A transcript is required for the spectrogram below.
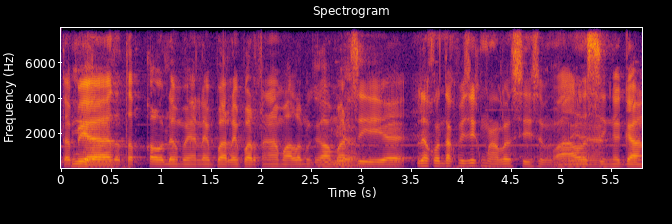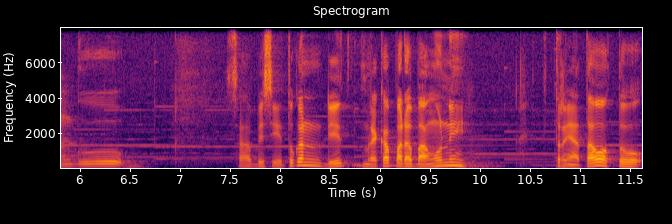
Tapi ya tetap kalau udah main lempar-lempar tengah malam ke kamar sih ya. Udah kontak fisik males sih sebenarnya. males sih ngeganggu. Sehabis itu kan di, mereka pada bangun nih. Ternyata waktu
